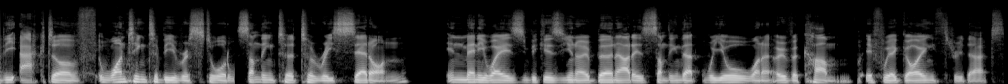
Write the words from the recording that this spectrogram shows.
the act of wanting to be restored, something to, to reset on, in many ways because you know burnout is something that we all want to overcome if we're going through that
